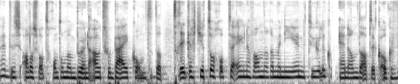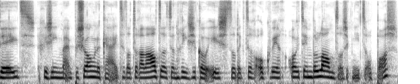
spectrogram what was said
uh, dus alles wat rondom een burn-out voorbij komt... dat triggert je toch op de een of andere manier natuurlijk. En omdat ik ook weet, gezien mijn persoonlijkheid... dat er dan altijd een risico is dat ik er ook weer ooit in beland als ik niet oppas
